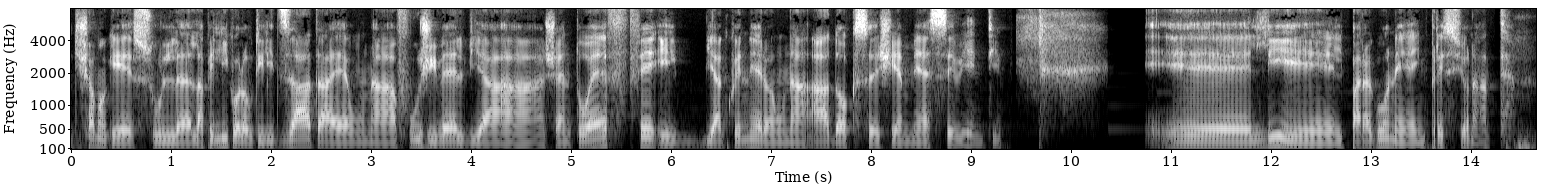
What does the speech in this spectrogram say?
diciamo che sulla pellicola utilizzata è una Fuji Velvia 100F e il bianco e nero è una Adox CMS 20. E lì il paragone è impressionante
